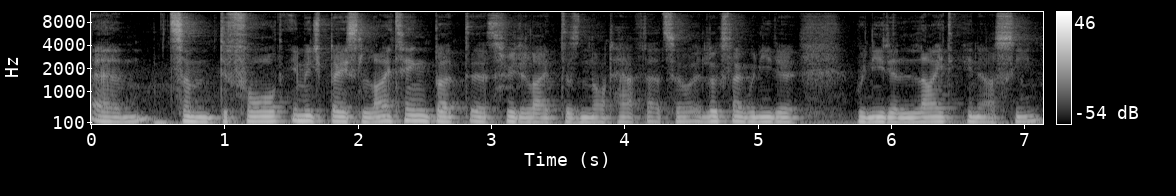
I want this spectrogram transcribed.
um, some default image-based lighting, but uh, 3Delight does not have that. So it looks like we need a we need a light in our scene.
